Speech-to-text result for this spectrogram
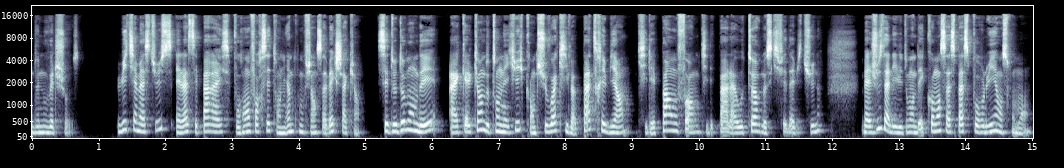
de nouvelles choses. Huitième astuce, et là c'est pareil, c'est pour renforcer ton lien de confiance avec chacun c'est de demander à quelqu'un de ton équipe quand tu vois qu'il va pas très bien, qu'il est pas en forme, qu'il n'est pas à la hauteur de ce qu'il fait d'habitude, ben juste d'aller lui demander comment ça se passe pour lui en ce moment.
